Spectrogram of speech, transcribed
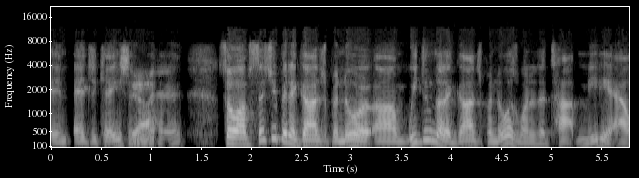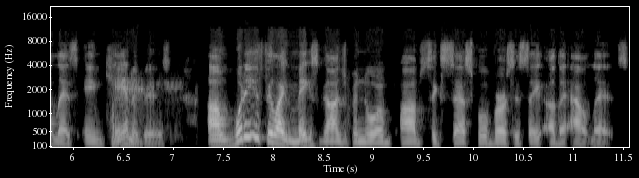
in education, yeah. man. So, um, since you've been a Ganjapreneur, um, we do know that Ganjapreneur is one of the top media outlets in cannabis. Um, what do you feel like makes Ganjapreneur um, successful versus, say, other outlets?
